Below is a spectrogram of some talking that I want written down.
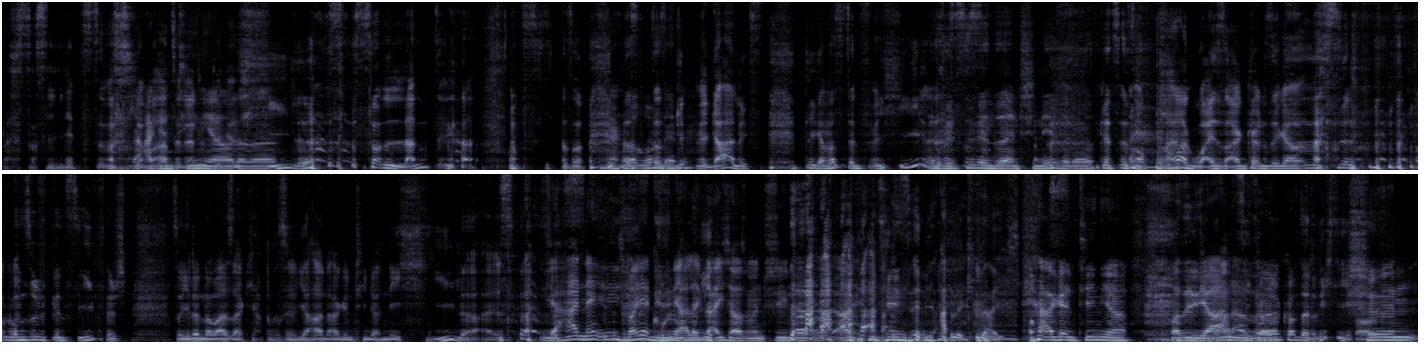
Das ist das Letzte, was ich erwartet hätte. Oder so. Chile, das ist so ein Land, Digga. Was, also, das, Warum das denn? gibt mir gar nichts. Digga, was denn für Chile? Was willst du Das denn sein Chinese oder was? Du hättest jetzt auch Paraguay sagen können, Digga. Was, denn- warum so spezifisch? So jeder normal sagt, ja, Brasilianer, Argentinier, nee, Chile, Alter. Ja, nee, ich meine ja, die sehen ja alle Kolumbien. gleich aus, wenn Chile, Die sind Argentinien, alle gleich. Argentinier, Brasilianer, so kommt dann richtig raus. schön,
